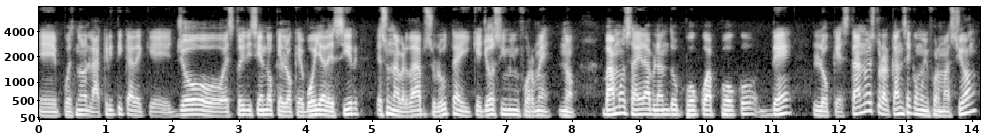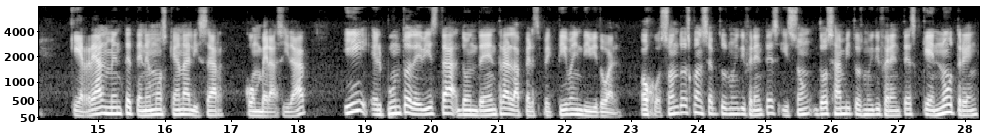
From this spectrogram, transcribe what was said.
eh, pues no, la crítica de que yo estoy diciendo que lo que voy a decir es una verdad absoluta y que yo sí me informé. No, vamos a ir hablando poco a poco de lo que está a nuestro alcance como información que realmente tenemos que analizar con veracidad y el punto de vista donde entra la perspectiva individual. Ojo, son dos conceptos muy diferentes y son dos ámbitos muy diferentes que nutren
